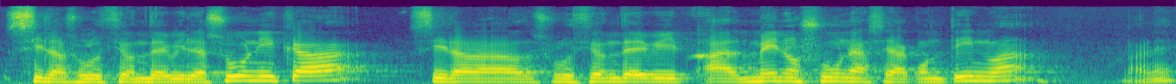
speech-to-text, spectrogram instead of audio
si la solución débil es única, si la solución débil al menos una sea continua, ¿vale?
